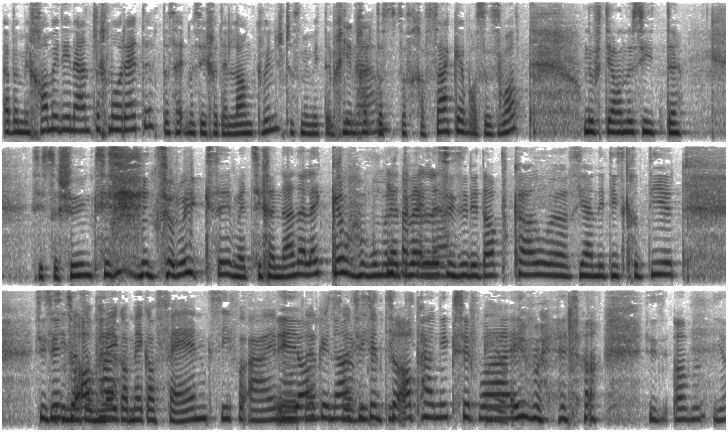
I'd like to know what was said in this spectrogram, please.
aber man kann mit ihnen endlich mal reden. Das hat man sich ja dann lange gewünscht, dass man mit dem Kind Genau. kann, das, das kann sagen was es will. Und auf der anderen Seite, es ist so schön gewesen, sie sind so ruhig gewesen, man hat sich hinlegen wo man Ja, nicht wollte, genau. sie sind nicht abgehauen, sie haben nicht diskutiert. Sie, Sie sind, sind so so abhängig. mega, mega Fan von einem, Ja, oder? genau. sie sind richtig- so abhängig von Ja. einem. Sie- Aber ja.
